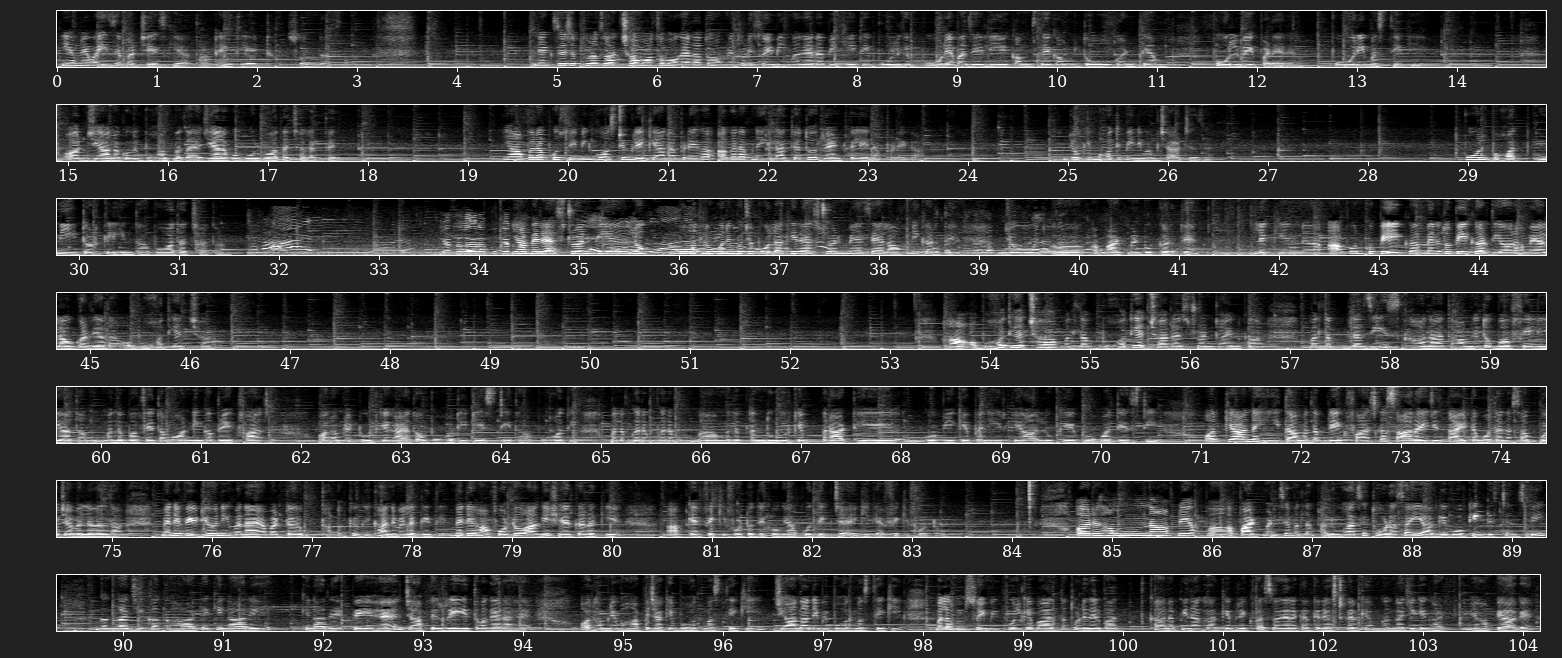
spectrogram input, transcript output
ये हमने वहीं से परचेज किया था एंकलेट सुंदर सा। नेक्स्ट डे जब थोड़ा सा अच्छा मौसम हो गया था तो हमने थोड़ी स्विमिंग वगैरह भी की थी पूल के पूरे मज़े लिए, कम से कम दो घंटे हम पूल में ही पड़े रहे, पूरी मस्ती की। और जियाना को भी बहुत मज़ा आया, जियाना को पूल बहुत अच्छा लगता है। यहाँ पर आपको स्विमिंग कॉस्ट्यूम लेके आना पड़ेगा, अगर आप नहीं लाते हो तो रेंट पे लेना पड़ेगा, जो कि बहुत ही मिनिमम चार्जेस है। पूल बहुत नीट और क्लीन था बहुत अच्छा था। कैसा लग रहा है यहाँ पे रेस्टोरेंट भी है। लोग बहुत लोगों ने मुझे बोला कि रेस्टोरेंट में ऐसे अलाउ नहीं करते जो अपार्टमेंट बुक करते हैं। लेकिन आप उनको पे कर मैंने तो पे कर दिया और हमें अलाउ कर दिया था और बहुत ही अच्छा। हाँ और बहुत ही अच्छा मतलब बहुत ही अच्छा रेस्टोरेंट था इनका। मतलब लजीज खाना था, हमने तो बफ़े लिया था मतलब बफ़े था मॉर्निंग का ब्रेकफास्ट और हमने टूट के खाया था और बहुत ही टेस्टी था। बहुत ही मतलब गरम गरम मतलब तंदूर के पराठे, गोभी के पनीर के आलू के, बहुत टेस्टी और क्या नहीं था मतलब ब्रेकफास्ट का सारा ही जितना आइटम होता है ना, सब कुछ अवेलेबल था। मैंने वीडियो नहीं बनाया बट क्योंकि खाने में लग थी। मेरे हाँ फ़ोटो आगे शेयर कर रखी है। आप कैफ़े की फ़ोटो देखोगे, आपको दिख जाएगी कैफ़े की फ़ोटो और हम ना अपने अपार्टमेंट से मतलब अलोहा से थोड़ा सा ही आगे वॉकिंग डिस्टेंस पे गंगा जी का घाट है, किनारे किनारे पे है, जहाँ पे रेत वगैरह है। और हमने वहाँ पे जाके बहुत मस्ती की। जियाना ने भी बहुत मस्ती की। मतलब हम स्विमिंग पूल के बाद ना, थोड़ी देर बाद खाना पीना खा के ब्रेकफास्ट वगैरह करके रेस्ट करके हम गंगा जी के घाट यहाँ पे आ गए,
